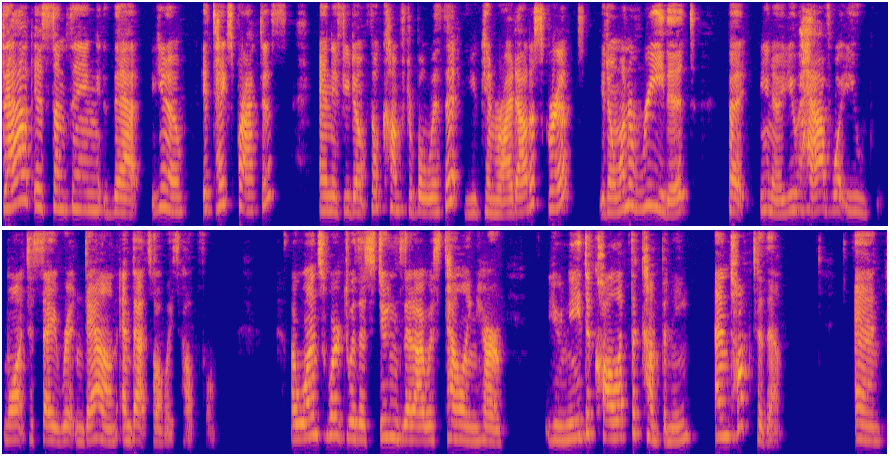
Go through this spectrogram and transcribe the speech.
that is something that, you know, it takes practice. And if you don't feel comfortable with it, you can write out a script. You don't want to read it, but you know, you have what you want to say written down, and that's always helpful. I once worked with a student that I was telling her, you need to call up the company and talk to them. And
